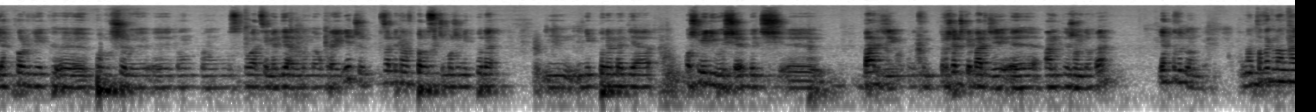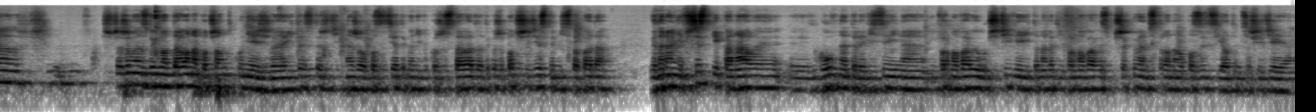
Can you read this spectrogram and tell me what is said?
jakkolwiek y, poruszyły y, tą, tą sytuację medialną na Ukrainie? Czy zapytam wprost, czy może niektóre, mm, niektóre media ośmieliły się być bardziej, troszeczkę bardziej antyrządowe? Jak to wygląda? No to wygląda, szczerze mówiąc, wyglądało na początku nieźle i to jest też dziwne, że opozycja tego nie wykorzystała, dlatego że po 30 listopada generalnie wszystkie kanały y, główne, telewizyjne informowały uczciwie i to nawet informowały z przechyłem stronę opozycji o tym, co się dzieje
